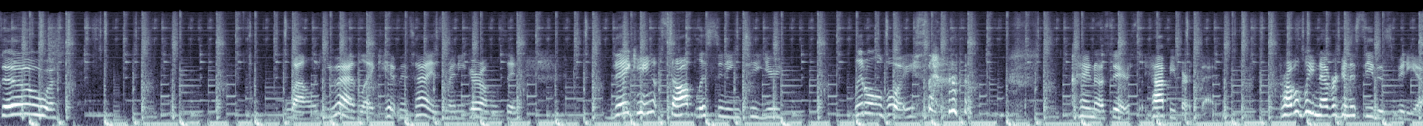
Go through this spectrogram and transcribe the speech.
so well, you have like hypnotized many girls and they can't stop listening to your little voice. I know, seriously. Happy birthday. Probably never gonna see this video.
